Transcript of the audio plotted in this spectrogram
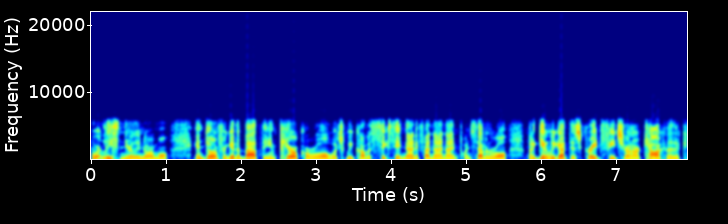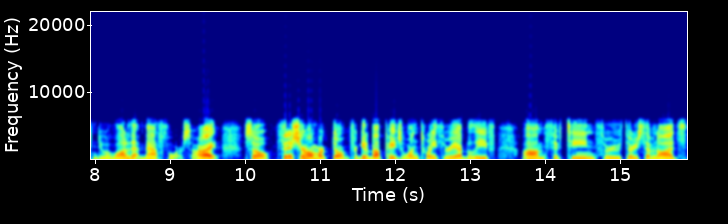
or at least nearly normal. And don't forget about the empirical rule, which we call the 689599.7 rule. But again, we got this great feature on our calculator that can do a lot of that math for us. All right. So finish your homework. Don't forget about page 123, I believe, um, 15 through 37 odds.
